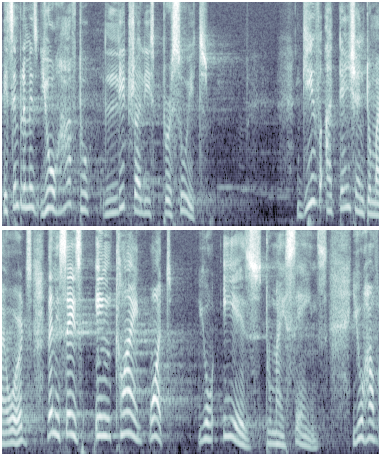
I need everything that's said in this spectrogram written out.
it simply means you have to literally pursue it. Give attention to my words. Then he says, incline what? Your ears to my sayings. You have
